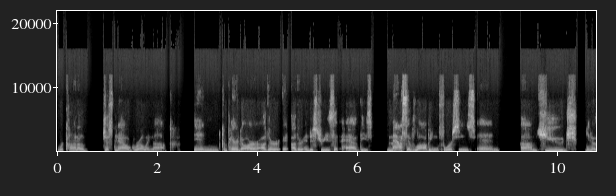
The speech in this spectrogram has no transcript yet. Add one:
we're kind of just now growing up in compared to our other other industries that have these massive lobbying forces and um, huge you know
